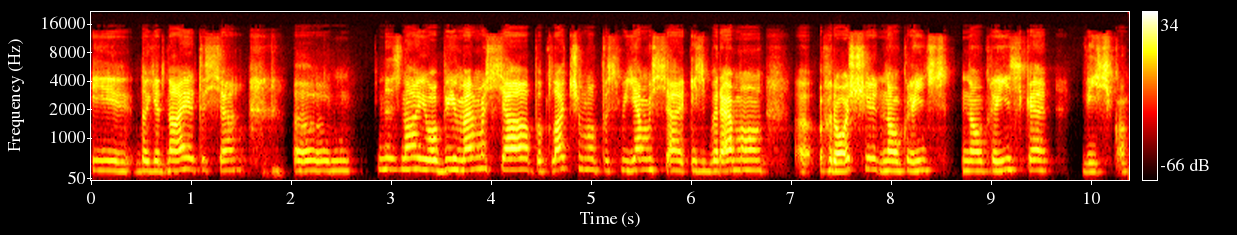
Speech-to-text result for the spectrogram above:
і доєднаєтеся. Ем, Не знаю, обіймемося, поплачемо, посміємося і зберемо гроші на українське військо.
